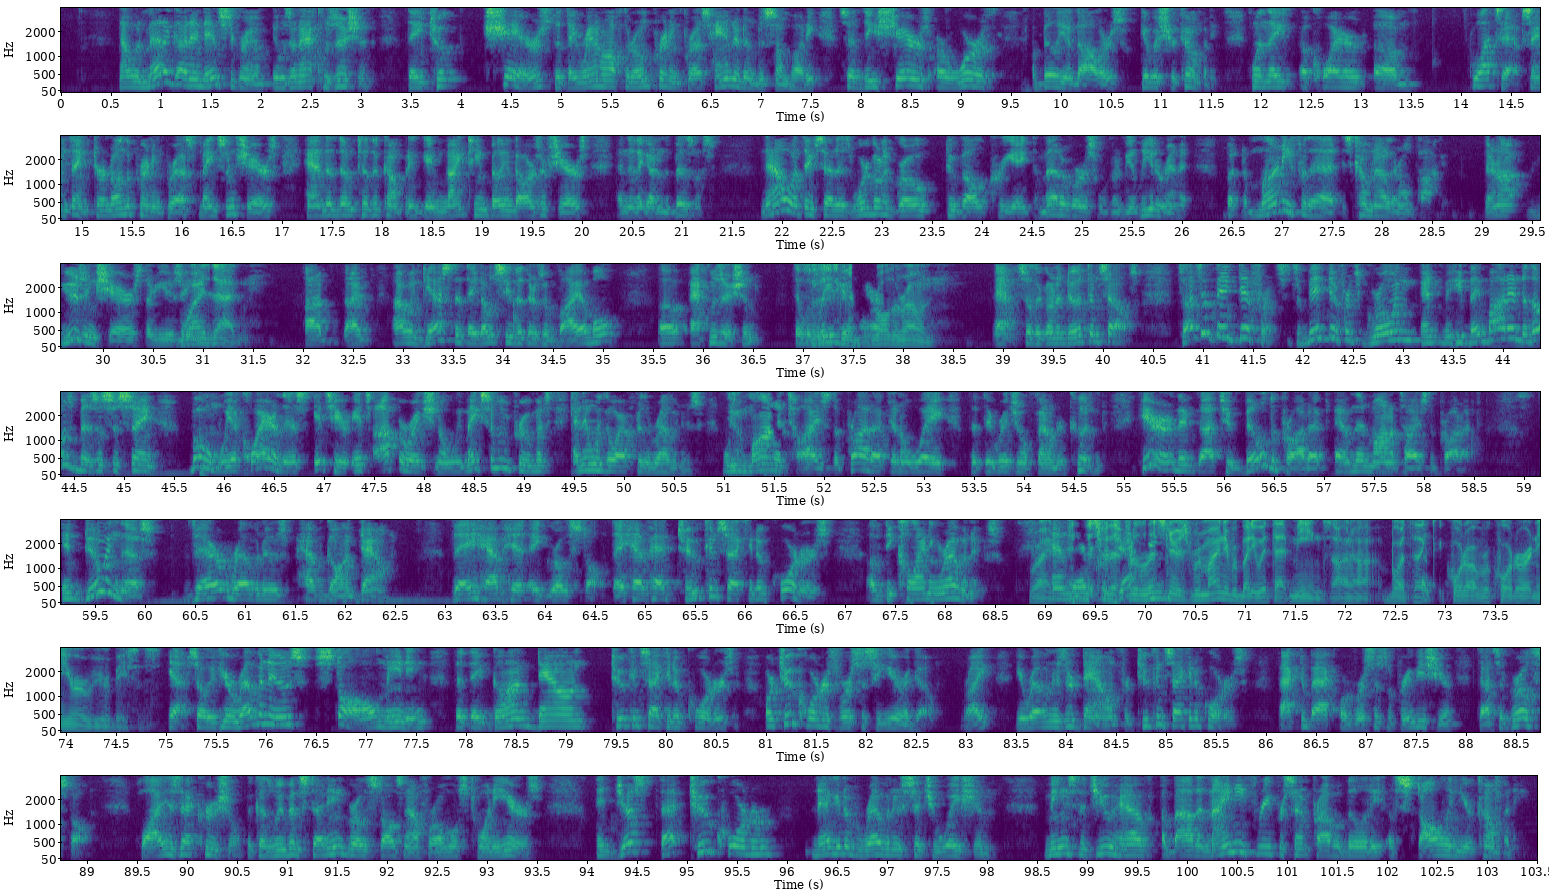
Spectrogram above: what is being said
Now, when Meta got into Instagram, it was an acquisition. They took shares that they ran off their own printing press, handed them to somebody, said these shares are worth a billion dollars. Give us your company. When they acquired um, WhatsApp, same thing. Turned on the printing press, made some shares, handed them to the company, gave $19 billion of shares, and then they got into business. Now, what they've said is we're going to grow, develop, create the metaverse. We're going to be a leader in it. But the money for that is coming out of their own pocket. They're not using shares. They're using. Why is that? Uh, I I would guess that they don't see that there's a viable uh, acquisition that would so lead them there. roll their own. Yeah, so they're going to do it themselves. So that's a big difference. It's a big difference growing, and he, they bought into those businesses saying, boom, we acquire this, it's here, it's operational, we make some improvements, and then we go after the revenues. We yeah. monetize the product in a way that the original founder couldn't. Here, they've got to build the product and then monetize the product. In doing this, their revenues have gone down. They have hit a growth stall. They have had two consecutive quarters of declining revenues. Right. And, and just for the, for the listeners, remind everybody what that means on a, both a quarter over quarter and a year over year basis. Yeah. So if your revenues stall, meaning that they've gone down two consecutive quarters or two quarters versus a year ago, right? Your revenues are down for two consecutive quarters, back to back or versus the previous year. That's a growth stall. Why is that crucial? Because we've been studying growth stalls now for almost 20 years. And just that two quarter negative revenue situation means that you have about a 93% probability of stalling your company.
